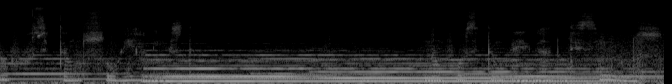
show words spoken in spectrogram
não fosse tão surrealista, não fosse tão carregado de símbolos,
